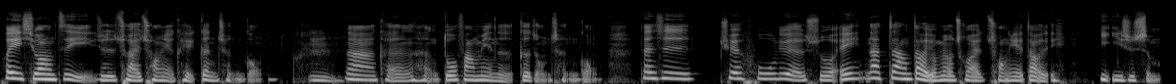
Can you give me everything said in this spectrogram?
会希望自己就是出来创业可以更成功，嗯。那可能很多方面的各种成功，但是却忽略说，诶，那这样到底有没有出来创业，到底意义是什么？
